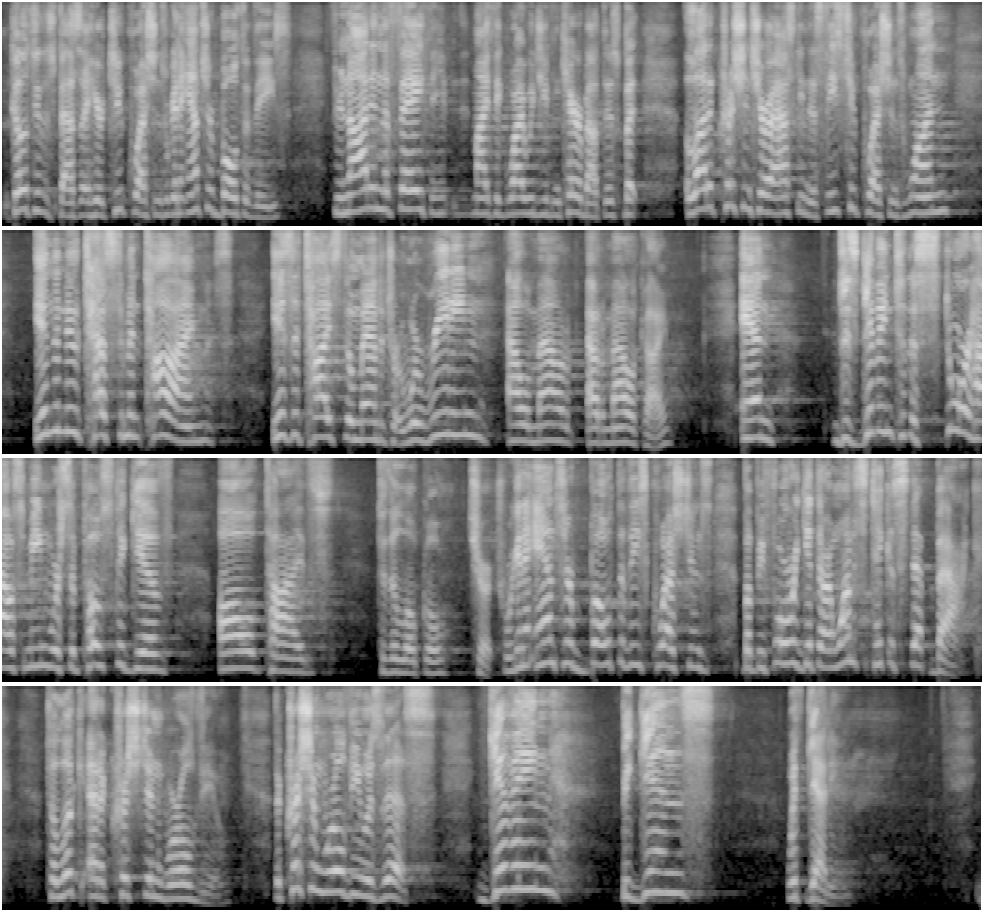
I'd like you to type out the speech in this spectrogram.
go through this passage, I hear two questions. We're going to answer both of these. If you're not in the faith, you might think, why would you even care about this? But a lot of Christians here are asking this these two questions. One, in the New Testament times, is the tithe still mandatory? We're reading out of Malachi, and does giving to the storehouse mean we're supposed to give all tithes to the local church? We're going to answer both of these questions, but before we get there, I want us to take a step back to look at a Christian worldview. The Christian worldview is this giving begins with getting.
